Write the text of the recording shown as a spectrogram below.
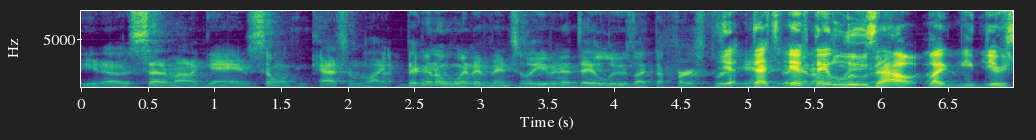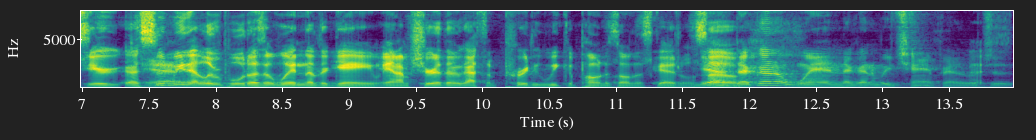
you know, set amount of games, someone can catch them. Like they're gonna win eventually, even if they lose like the first three. yeah, games, that's if they lose out. Like you- you're, you're assuming Yeah. that Liverpool doesn't win another game, and I'm sure they've got some pretty weak opponents on the schedule. Yeah, so they're gonna win. They're gonna be champions, which is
